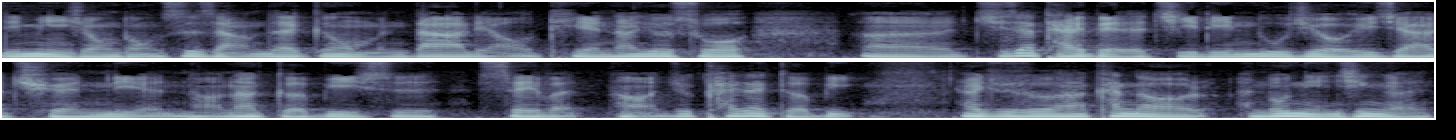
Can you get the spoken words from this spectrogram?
林敏雄董事长在跟我们大家聊天，他就说，呃，其实在台北的吉林路就有一家全联哈，那隔壁是 Seven 哈，就开在隔壁。他就说他看到很多年轻人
